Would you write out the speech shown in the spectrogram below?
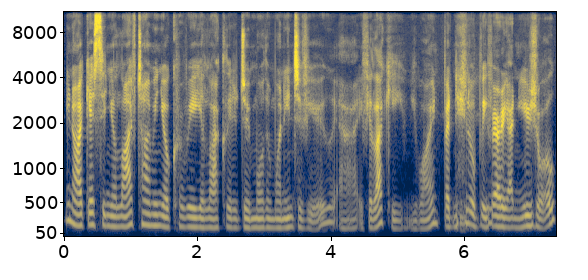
you know, I guess in your lifetime, in your career, you're likely to do more than one interview. Uh, if you're lucky, you won't, but it'll be very unusual.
